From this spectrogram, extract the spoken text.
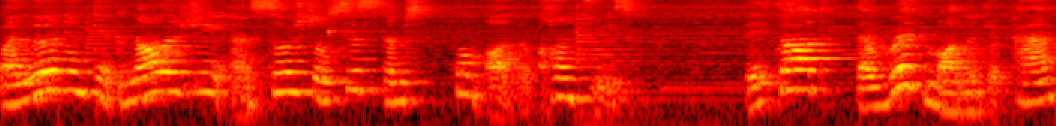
by learning technology and social systems from other countries. They thought that with modern Japan,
